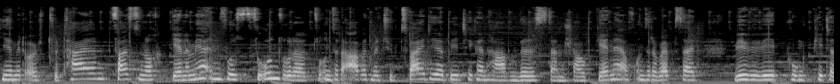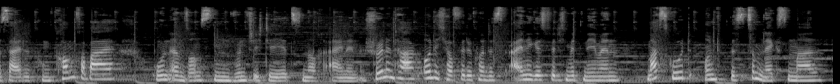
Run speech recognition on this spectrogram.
hier mit euch zu teilen. Falls du noch gerne mehr Infos zu uns oder zu unserer Arbeit mit Typ 2 Diabetikern haben willst, dann schau gerne auf unserer Website www.peterseidel.com vorbei. Und ansonsten wünsche ich dir jetzt noch einen schönen Tag und ich hoffe, du konntest einiges für dich mitnehmen. Mach's gut und bis zum nächsten Mal.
